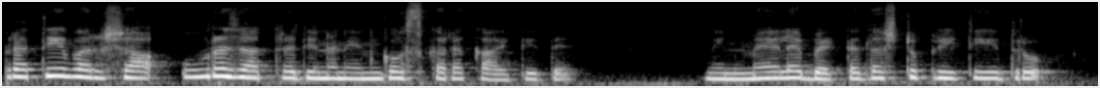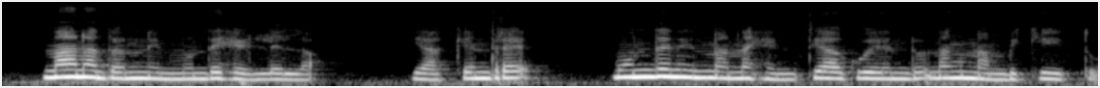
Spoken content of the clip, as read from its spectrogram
ಪ್ರತಿ ವರ್ಷ ಊರ ಜಾತ್ರೆ ದಿನ ನಿನಗೋಸ್ಕರ ಕಾಯ್ತಿದ್ದೆ. ನಿನ್ನ ಮೇಲೆ ಬೆಟ್ಟದಷ್ಟು ಪ್ರೀತಿ ಇದ್ದರೂ ನಾನು ಅದನ್ನು ನಿಮ್ಮ ಮುಂದೆ ಹೇಳಲಿಲ್ಲ. ಯಾಕೆಂದರೆ ಮುಂದೆ ನೀನು ನನ್ನ ಹೆಂಡತಿ ಆಗುವೆ ಎಂದು ನಂಗೆ ನಂಬಿಕೆ ಇತ್ತು.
